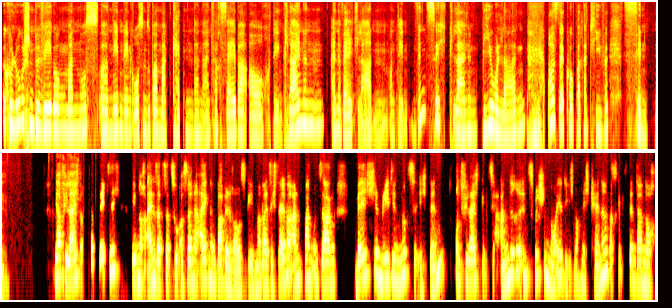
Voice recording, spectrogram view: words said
ökologischen Bewegung. Man muss äh, neben den großen Supermarktketten dann einfach selber auch den kleinen eine Weltladen und den winzig kleinen Bioladen aus der Kooperative finden. Ja, vielleicht auch tatsächlich eben noch einen Satz dazu aus seiner eigenen Bubble rausgehen, mal bei sich selber anfangen und sagen, welche Medien nutze ich denn? Und vielleicht gibt es ja andere inzwischen, neue, die ich noch nicht kenne. Was gibt es denn da noch?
